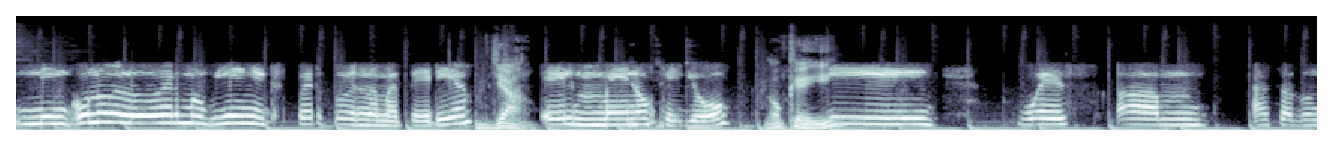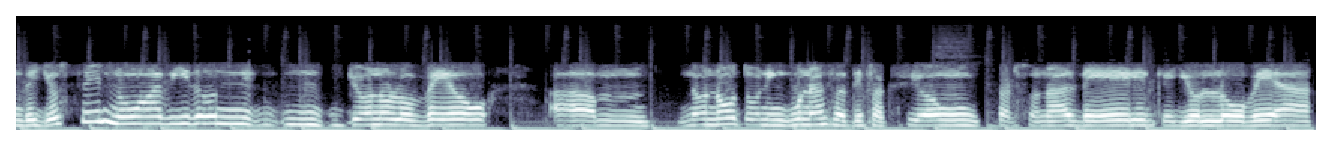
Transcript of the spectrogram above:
ninguno de los dos éramos bien expertos en la materia. Ya. Él menos que yo. Ok. Y pues um, hasta donde yo sé no ha habido, yo no lo veo, um, no noto ninguna satisfacción personal de él que yo lo vea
